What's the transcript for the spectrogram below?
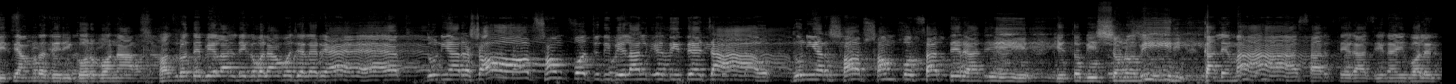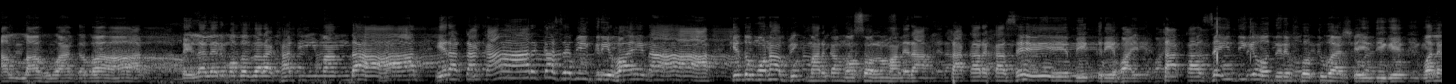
দিতে আমরা দেরি করব না। হজরতে বেলাল ডেকে বলে, আবু জেলের দুনিয়ার সব সম্পদ যদি বেলালকে দিতে চাও, দুনিয়ার সব সম্পদ ছাড়তে রাজি। কিন্তু বিশ্ব নবীর কালেমা ছাড়তে রাজি নাই। বলেন, আল্লাহু আকবার। বেলালের মতো যারা খাঁটি ইমানদার, এরা টাকার কাছে বিক্রি হয় না। কিন্তু মোনাফিক মার্কা মুসলমানেরা টাকার কাছে বিক্রি হয়। টাকা যেই দিকে ওদের ফতুয়া, সেই দিকে বলে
